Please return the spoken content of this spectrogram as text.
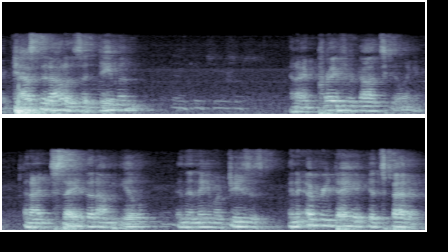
I cast it out as a demon, Thank you, Jesus. and I pray for God's healing. And I say that I'm healed in the name of Jesus. And every day it gets better.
